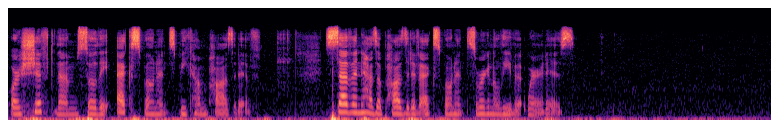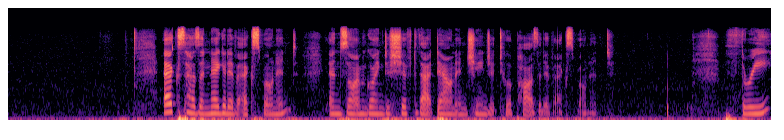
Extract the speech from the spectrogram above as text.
or shift them so the exponents become positive. 7 has a positive exponent, so we're going to leave it where it is. x has a negative exponent, and so I'm going to shift that down and change it to a positive exponent. 3,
